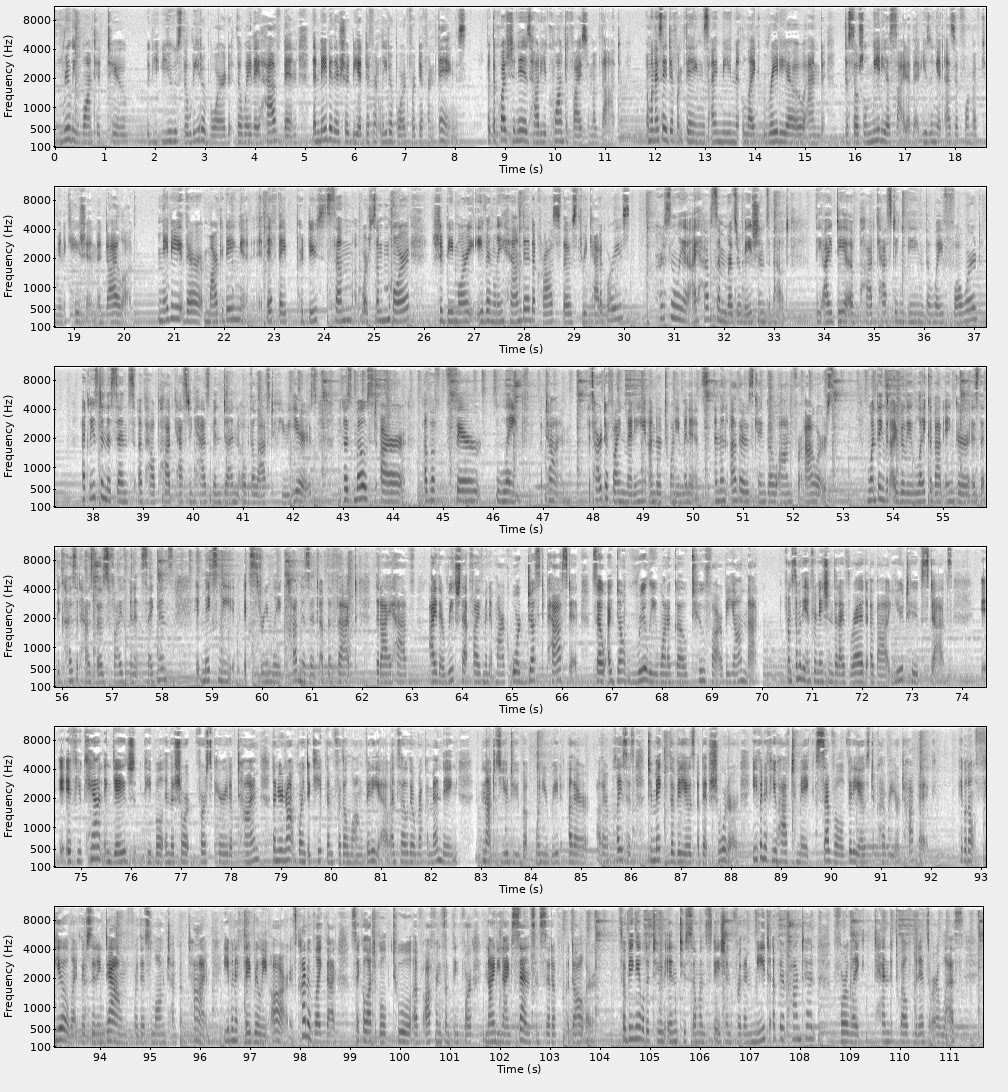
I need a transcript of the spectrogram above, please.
really wanted to use the leaderboard the way they have been, then maybe there should be a different leaderboard for different things. But the question is, how do you quantify some of that? And when I say different things, I mean like radio and the social media side of it, using it as a form of communication and dialogue. Maybe their marketing, if they produce some or some more, should be more evenly handed across those three categories. Personally, I have some reservations about the idea of podcasting being the way forward, at least in the sense of how podcasting has been done over the last few years, because most are of a fair length of time. It's hard to find many under 20 minutes, and then others can go on for hours. One thing that I really like about Anchor is that because it has those five minute segments, it makes me extremely cognizant of the fact that I have either reached that five minute mark or just past it. So I don't really want to go too far beyond that. From some of the information that I've read about YouTube stats, if you can't engage people in the short first period of time, then you're not going to keep them for the long video. And so they're recommending not just YouTube, but when you read other other places, to make the videos a bit shorter, even if you have to make several videos to cover your topic. People don't feel like they're sitting down for this long chunk of time, even if they really are. It's kind of like that psychological tool of offering something for 99 cents instead of a dollar. So, being able to tune into someone's station for the meat of their content for like 10 to 12 minutes or less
